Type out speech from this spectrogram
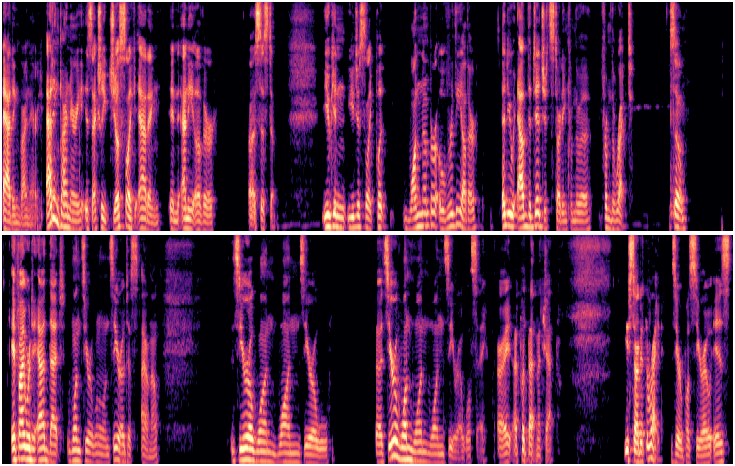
adding binary. Adding binary is actually just like adding in any other uh, system. You can you just like put one number over the other, and you add the digits starting from the from the right. So if I were to add that one zero one one zero, just I don't know, zero one one zero, uh, zero one one one zero, we'll say. All right, I put that in the chat. You start at the right. Zero plus zero is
